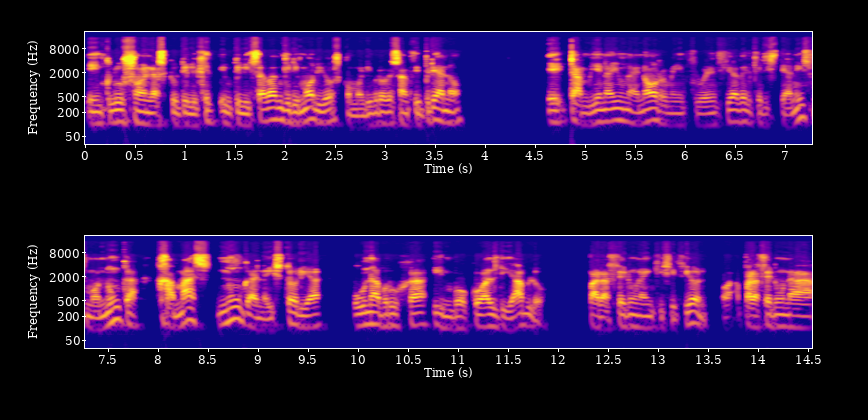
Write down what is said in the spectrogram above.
e incluso en las que utilizaban grimorios, como el libro de San Cipriano, eh, también hay una enorme influencia del cristianismo. Nunca, jamás, nunca en la historia una bruja invocó al diablo para hacer una inquisición, para hacer una,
